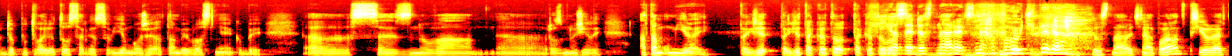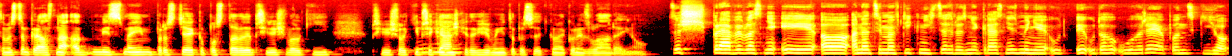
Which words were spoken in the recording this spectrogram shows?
doputovali do toho Sargasového moře a tam by vlastně jakoby uh, se znova uh, rozmnožili a tam umírají. Takže, takže takhle to, takhle to vlastně... to je dost náročná pouť teda. dost náročná pouť. Příroda je v tom tom krásná a my jsme jim prostě jako postavili příliš velký, příliš velký mm-hmm. překážky, takže oni to prostě teď jako nezvládají. No. Což právě vlastně i uh, Anacima v té knížce hrozně krásně zmiňuje u, i u toho úhoře japonského.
